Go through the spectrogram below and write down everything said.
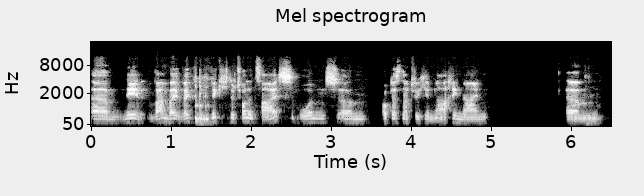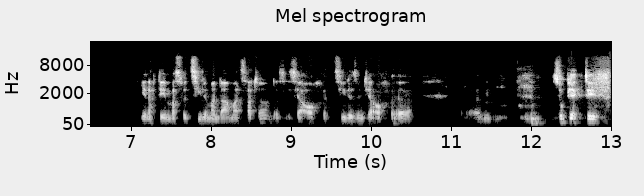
Ähm, nee, war wirklich, wirklich eine tolle Zeit und ähm, ob das natürlich im Nachhinein ähm, je nachdem, was für Ziele man damals hatte. Das ist ja auch, Ziele sind ja auch äh, ähm, subjektiv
